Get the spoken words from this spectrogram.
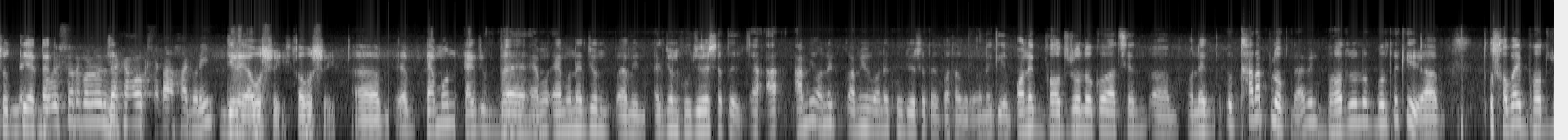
সত্যি একটা দেখা হোক সেটা আশা করি। জি ভাই অবশ্যই অবশ্যই। এমন এমন একজন আমি একজন হুজুরের সাথে আমি অনেক আমি অনেক হুজুরের সাথে কথা বলি। অনেক অনেক ভদ্রলোকও আছেন অনেক খারাপ লোক না। আমি ভদ্রলোক বলতে কি সবাই ভদ্র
